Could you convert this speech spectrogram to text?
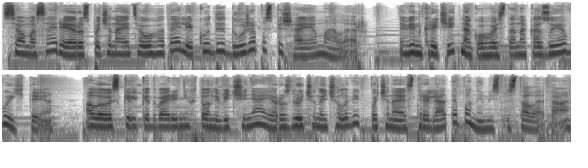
Сьома серія розпочинається у готелі, куди дуже поспішає Мелер. Він кричить на когось та наказує вийти. Але оскільки двері ніхто не відчиняє, розлючений чоловік починає стріляти по ним із пістолета.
